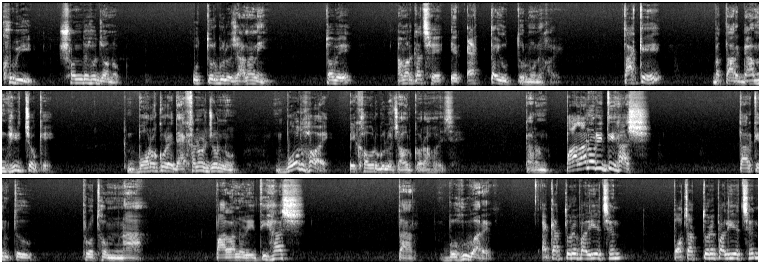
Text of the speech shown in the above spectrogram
খুবই সন্দেহজনক। উত্তরগুলো জানা নেই। তবে আমার কাছে এর একটাই উত্তর মনে হয়। তাকে বা তার গাম্ভীর্যকে বড় করে দেখানোর জন্য বোধ হয় এই খবরগুলো চাউর করা হয়েছে। কারণ পালানোর ইতিহাস তার কিন্তু প্রথম না। পালানোর ইতিহাস তার বহুবারের। একাত্তরে পালিয়েছেন, পঁচাত্তরে পালিয়েছেন,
